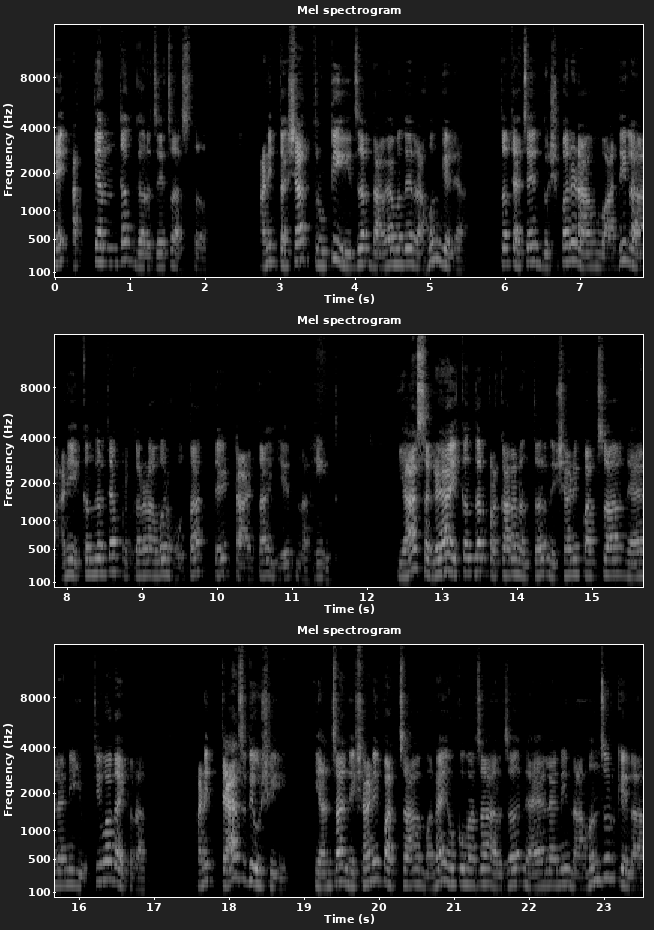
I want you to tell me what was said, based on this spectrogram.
हे अत्यंत गरजेचं असतं. आणि तशा त्रुटी जर दाव्यामध्ये राहून गेल्या तर त्याचे दुष्परिणाम वादीला आणि एकंदर त्या प्रकरणावर होतात ते टाळता येत नाहीत. या सगळ्या एकंदर प्रकारानंतर निशाणीपातचा न्यायालयाने युक्तिवाद ऐकला. आणि त्याच दिवशी यांचा निशाणीपातचा मनाई हुकुमाचा अर्ज न्यायालयाने नामंजूर केला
